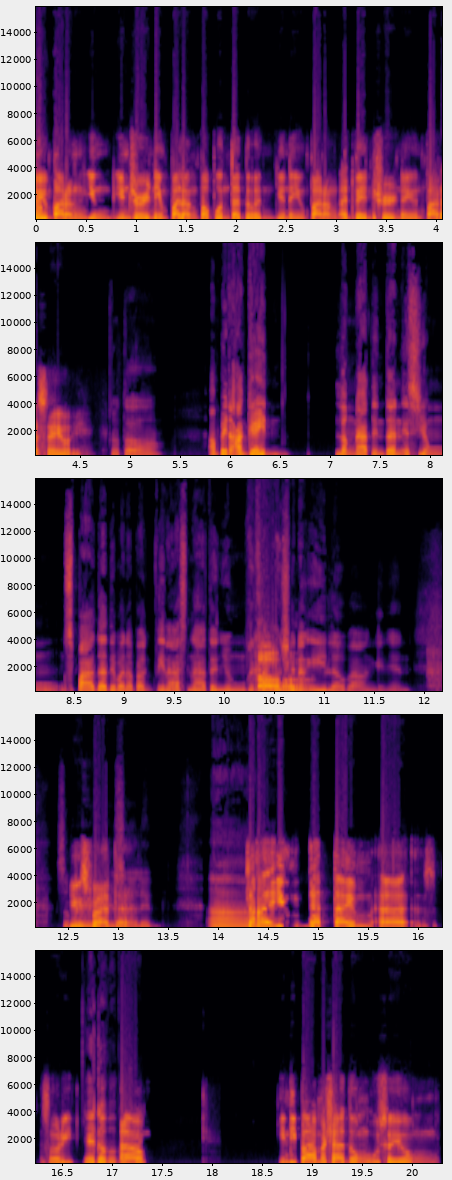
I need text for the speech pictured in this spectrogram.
So yung parang yung yung journey pa lang papunta doon, yun na yung parang adventure na yun para sa iyo eh. Totoo. Ang pinaka-guide lang natin doon is yung espada, 'di ba? Na pag tinaas natin yung magkakaroon siya ng ilaw, parang ganyan. Super Yung espada. solid. Um, Tsaka yung that time, uh, sorry, yeah, go, go, go. um, hindi pa masyadong uso yung,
